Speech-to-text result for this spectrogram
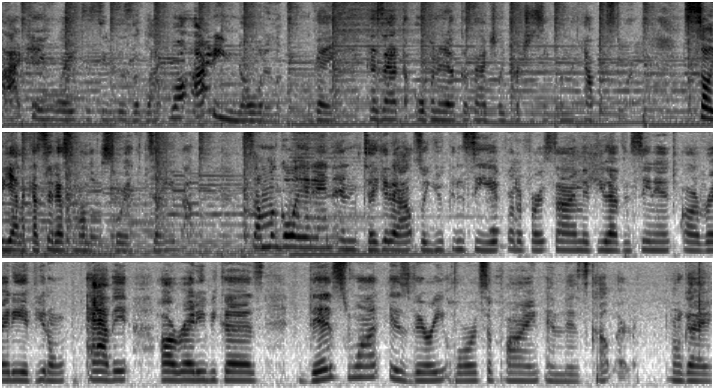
I can't wait to see what this looks like. Well, I already know what it looks like, okay? Because I had to open it up because I actually purchased it from the Apple store. So yeah, like I said, that's my little story I can tell you about. So I'm to go ahead and, and take it out so you can see it for the first time if you haven't seen it already, if you don't have it already, because this one is very hard to find in this color, okay?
